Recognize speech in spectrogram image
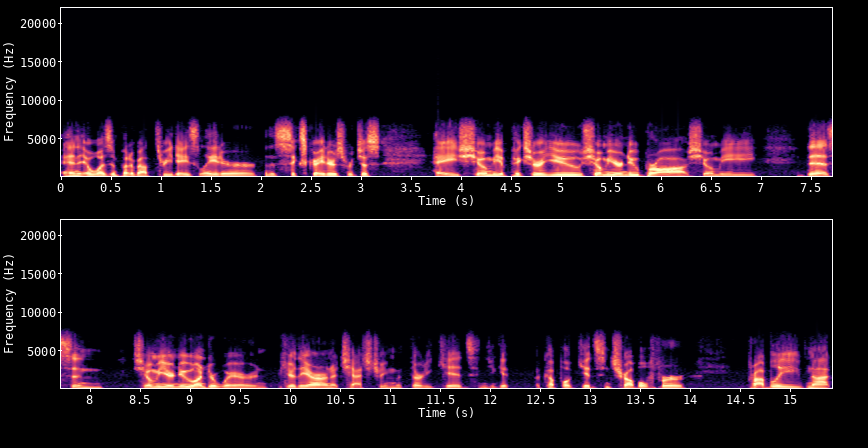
And it wasn't but about three days later the sixth graders were just hey show me a picture of you. Show me your new bra. Show me this and show me your new underwear. And here they are on a chat stream with 30 kids and you get a couple of kids in trouble for probably not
